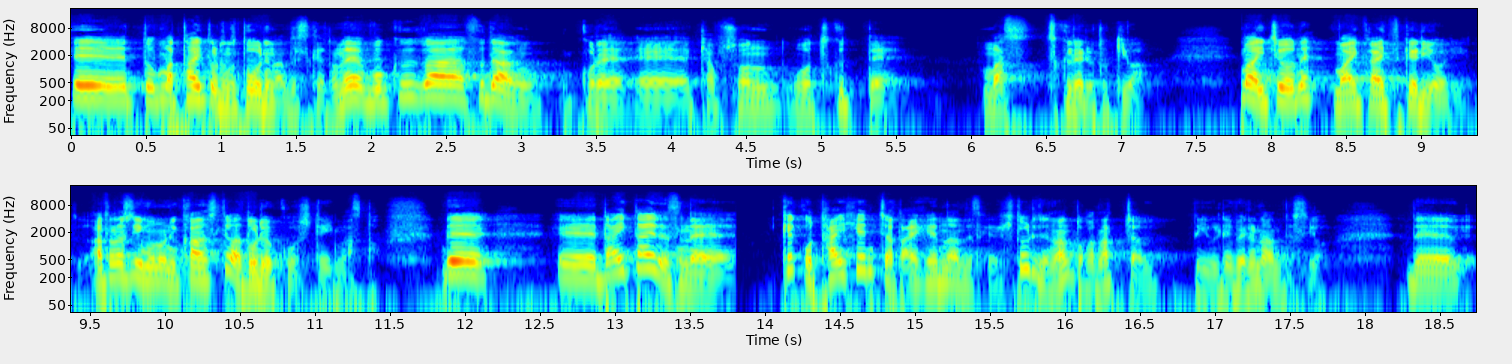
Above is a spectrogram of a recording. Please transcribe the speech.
えーっと、まあ、タイトルの通りなんですけどね、僕が普段、これ、えーキャプションを作ってます。作れるときは。まあ、一応ね、毎回つけるように、新しいものに関しては努力をしていますと。で、えー大体ですね、結構大変っちゃ大変なんですけど、一人でなんとかなっちゃうっていうレベルなんですよ。で、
